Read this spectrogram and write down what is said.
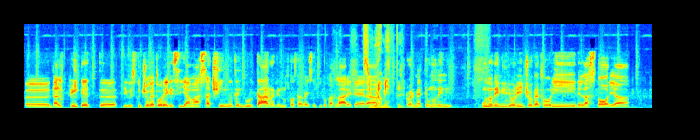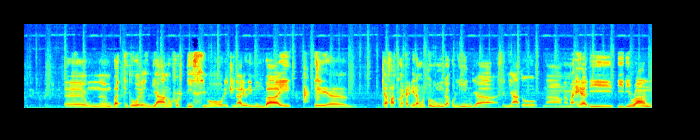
eh, dal cricket di questo giocatore che si chiama Sachin Tendulkar, che non so se avrai sentito parlare, che era Sicuramente. probabilmente uno dei uno dei migliori giocatori della storia, eh, un, un, battitore indiano fortissimo, originario di Mumbai, che, eh, che, ha fatto una carriera molto lunga con l'India, ha segnato una, una marea di, di, di run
